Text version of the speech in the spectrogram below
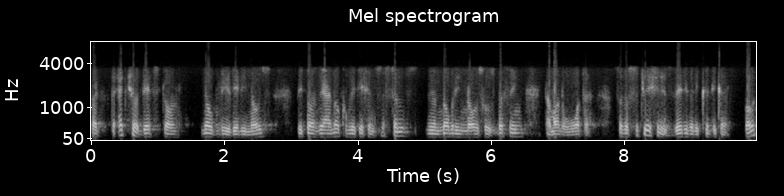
But the actual death toll, nobody really knows because there are no communication systems. Nobody knows who's missing, the amount of water. So the situation is very, very critical, both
